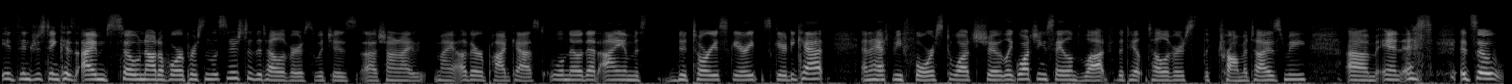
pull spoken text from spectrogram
it's interesting because I'm so not a horror person. Listeners to the Televerse, which is uh, Sean and I, my other podcast, will know that I am a notorious scary scaredy cat, and I have to be forced to watch show like watching Salem's Lot for the te- Televerse like, traumatized me. Um, and it's, and so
